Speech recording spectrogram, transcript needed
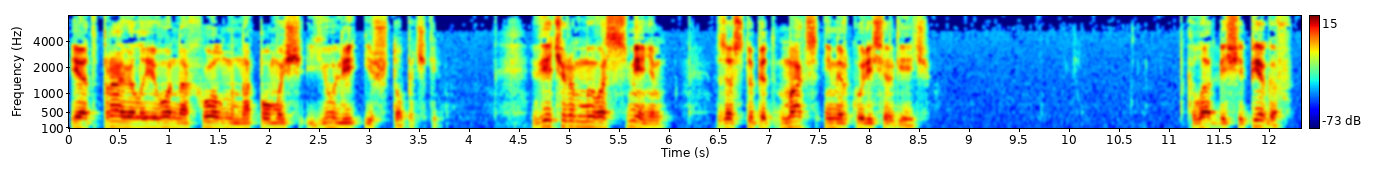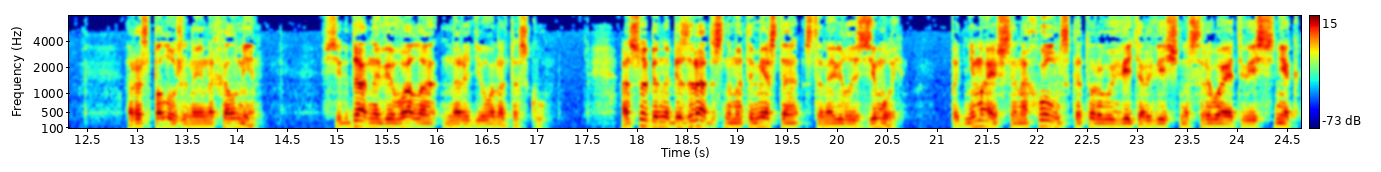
и отправила его на холм на помощь Юли и Штопочке. «Вечером мы вас сменим», – заступят Макс и Меркурий Сергеевич. Кладбище Пегов, расположенное на холме, всегда навевало на Родиона тоску. Особенно безрадостным это место становилось зимой. Поднимаешься на холм, с которого ветер вечно срывает весь снег,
